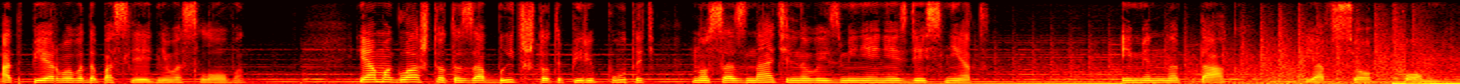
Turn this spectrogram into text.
от первого до последнего слова. Я могла что-то забыть, что-то перепутать, но сознательного изменения здесь нет. Именно так я все помню.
